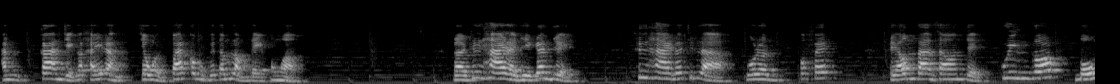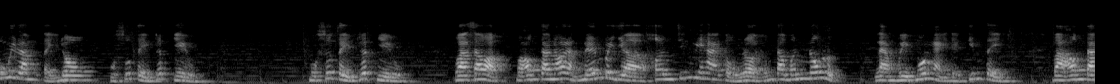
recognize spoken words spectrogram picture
anh, các anh chị có thấy rằng Châu Huỳnh Phát có một cái tấm lòng đẹp không ạ? Rồi thứ hai là gì các anh chị? Thứ hai đó chính là Warren Buffett. Thì ông ta sao anh chị? Quyên góp 45 tỷ đô, một số tiền rất nhiều. Một số tiền rất nhiều. Và sao ạ? Và ông ta nói rằng đến bây giờ hơn 92 tuổi rồi, ông ta vẫn nỗ lực làm việc mỗi ngày để kiếm tiền. Và ông ta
